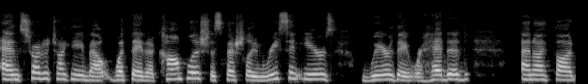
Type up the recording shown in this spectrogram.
and started talking about what they'd accomplished, especially in recent years, where they were headed. And I thought,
